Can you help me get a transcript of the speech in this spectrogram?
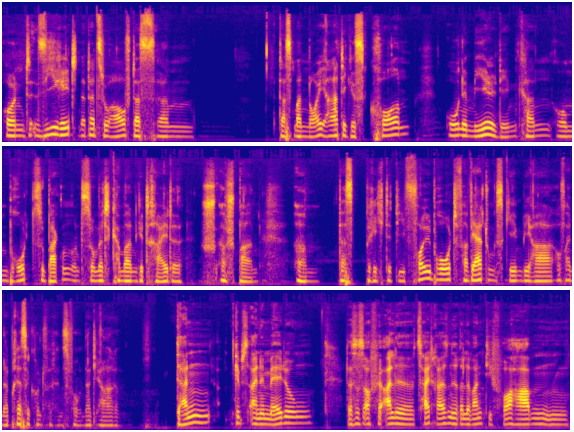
Und sie rät dazu auf, dass, ähm, dass man neuartiges Korn ohne Mehl nehmen kann, um Brot zu backen und somit kann man Getreide ersparen. Ähm, das berichtet die Vollbrot Verwertungs GmbH auf einer Pressekonferenz vor 100 Jahren. Dann gibt es eine Meldung, das ist auch für alle Zeitreisende relevant, die vorhaben,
